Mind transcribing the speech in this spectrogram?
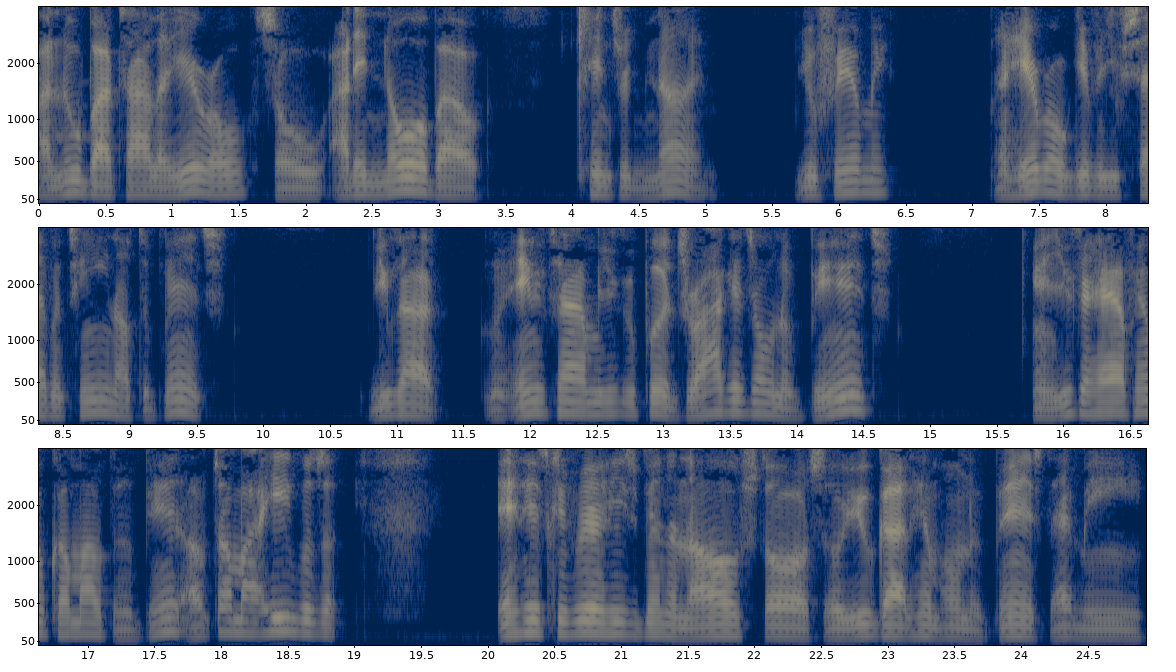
I knew about Tyler Herro, so I didn't know about Kendrick Nunn. You feel me? A Herro giving you 17 off the bench. You got anytime you can put Dragic on the bench and you can have him come out the bench. I'm talking about he was a in his career he's been an all star. So you got him on the bench. That means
